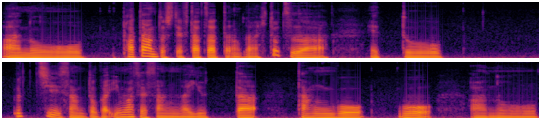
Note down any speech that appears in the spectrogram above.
あのパターンとして2つあったのが1つはえっとウッチーさんとか今瀬さんが言った単語をあの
